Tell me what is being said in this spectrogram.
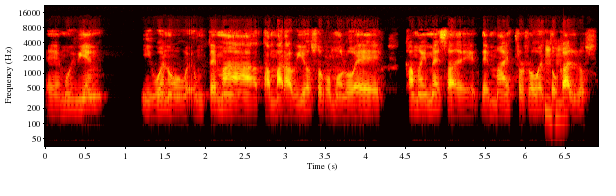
eh, muy bien. Y bueno, un tema tan maravilloso como lo es Cama y Mesa del maestro Roberto Carlos.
